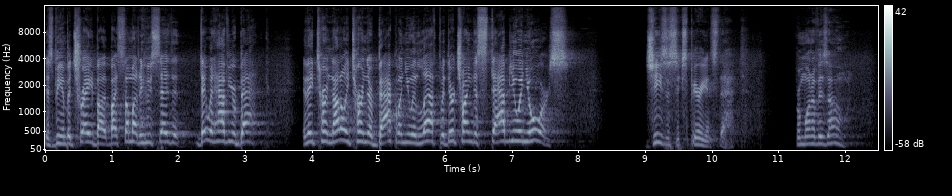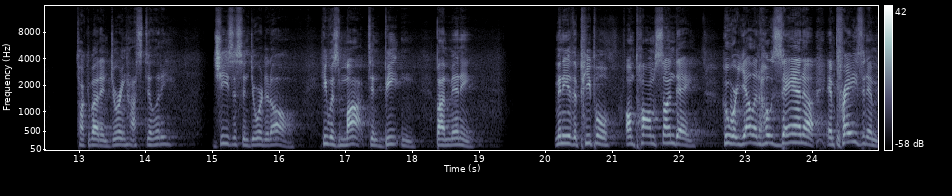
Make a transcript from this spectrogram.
that's being betrayed by, by somebody who said that they would have your back. And they turn, not only turn their back on you and left, but they're trying to stab you in yours. Jesus experienced that from one of his own. Talk about enduring hostility. Jesus endured it all. He was mocked and beaten by many. Many of the people on Palm Sunday who were yelling Hosanna and praising him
